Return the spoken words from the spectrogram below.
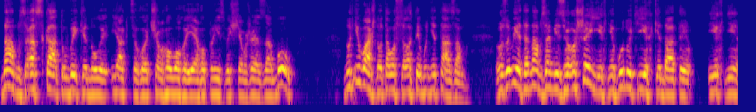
Нам з Раскату викинули, як цього чергового я його прізвища вже забув. Ну, неважно того села тим унітазам. Розумієте, нам замість грошей їхніх будуть їх кидати, їхні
